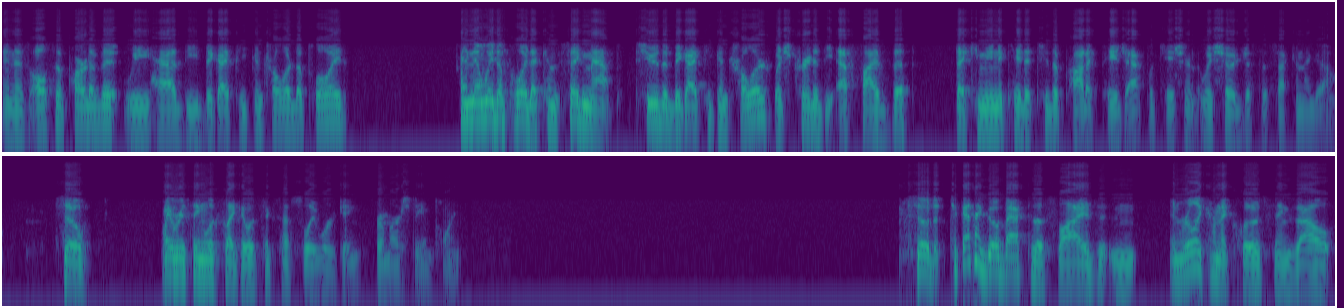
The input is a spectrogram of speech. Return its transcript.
and as also part of it, we had the big IP controller deployed. And then we deployed a config map to the big IP controller, which created the F5 VIP that communicated to the product page application that we showed just a second ago. So everything looks like it was successfully working from our standpoint. So to, to kind of go back to the slides and, and really kind of close things out,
